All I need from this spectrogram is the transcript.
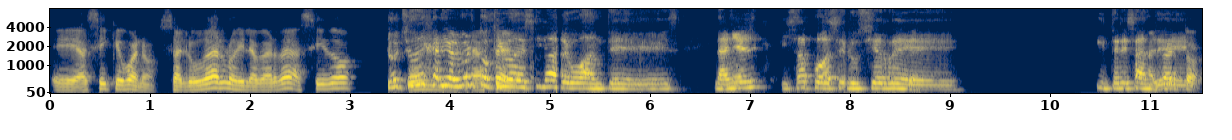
Eh, así que bueno, saludarlos y la verdad ha sido... Yo, dejaría a Alberto que iba a decir algo antes. Daniel, quizás pueda hacer un cierre interesante. Alberto.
